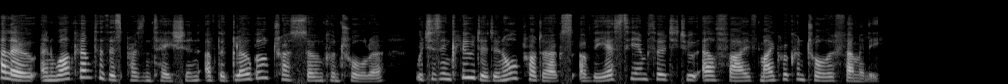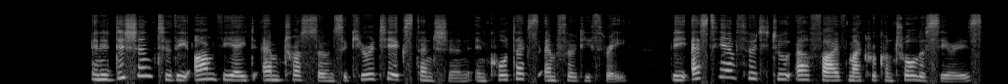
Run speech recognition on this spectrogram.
Hello and welcome to this presentation of the Global Trust Zone Controller, which is included in all products of the STM32L5 microcontroller family. In addition to the ARMv8M Trust Zone security extension in Cortex-M33, the STM32L5 microcontroller series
